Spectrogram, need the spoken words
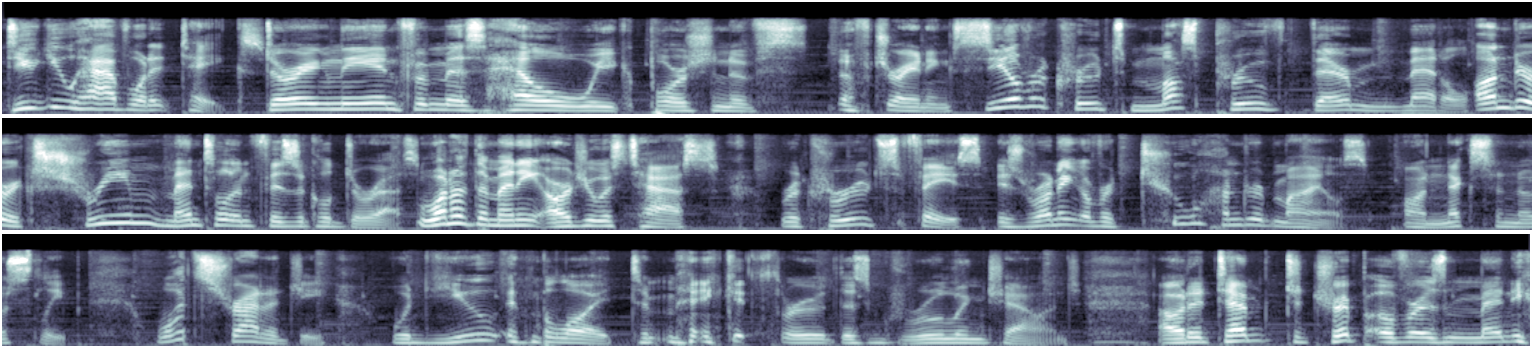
Do you have what it takes? During the infamous Hell Week portion of, of training, SEAL recruits must prove their mettle under extreme mental and physical duress. One of the many arduous tasks recruits face is running over 200 miles on next to no sleep. What strategy would you employ to make it through this grueling challenge? I would attempt to trip over as many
